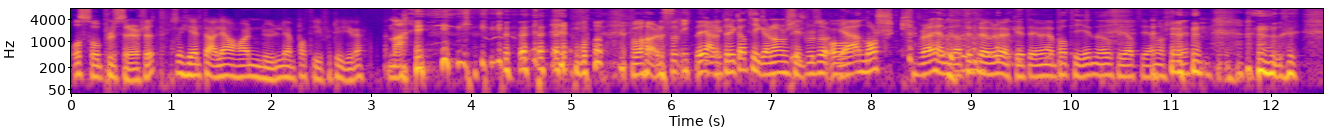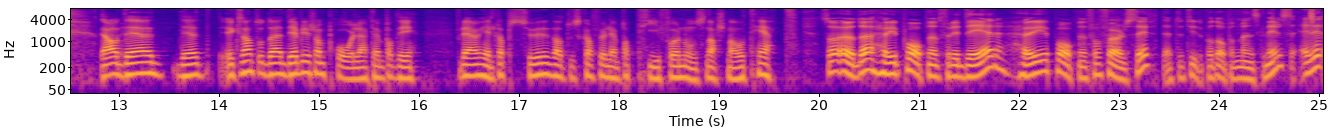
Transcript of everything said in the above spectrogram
Og så plusser det slutt? så helt ærlig, jeg har null empati for tiggere. Nei. hva, hva er det som ikke Det hjelper ikke at tiggerne har skilt for så Jeg er norsk. For det hender at de prøver å øke til empatien ved å si at de er norske. Ja, det, det, ikke sant? Og det, det blir sånn pålært empati. For det er jo helt absurd at du skal føle empati for noens nasjonalitet. Så Øde, høy på åpenhet for ideer, høy på åpenhet for følelser. Dette tyder på et åpent menneske, Nils. Eller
